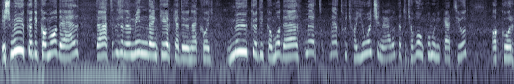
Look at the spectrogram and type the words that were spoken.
és működik a modell, tehát üzenem minden kérkedőnek, hogy működik a modell, mert, mert hogyha jól csinálod, tehát hogyha van kommunikációd, akkor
